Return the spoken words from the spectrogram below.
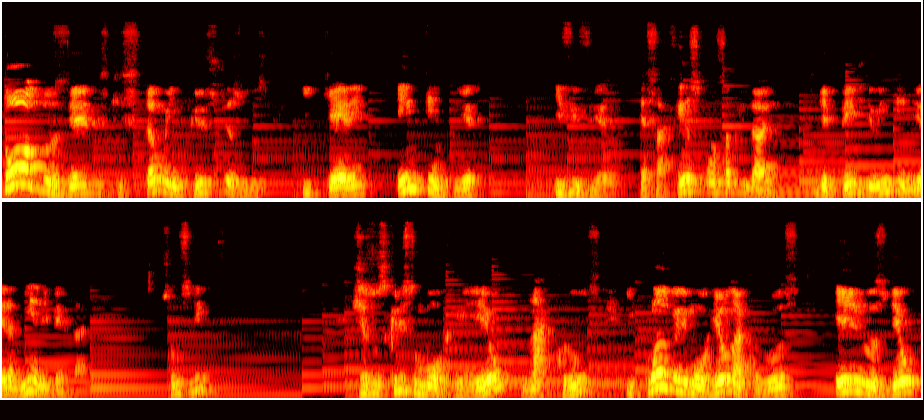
todos eles que estão em Cristo Jesus e querem entender e viver essa responsabilidade que depende de eu entender a minha liberdade. Somos livres. Jesus Cristo morreu na cruz e quando ele morreu na cruz, ele nos deu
